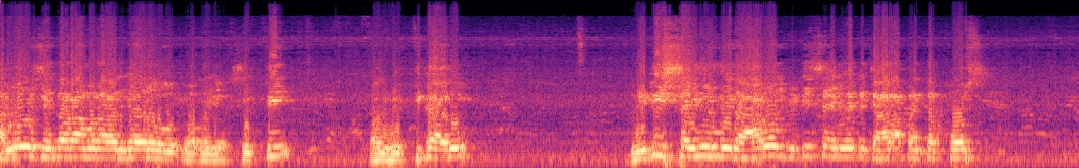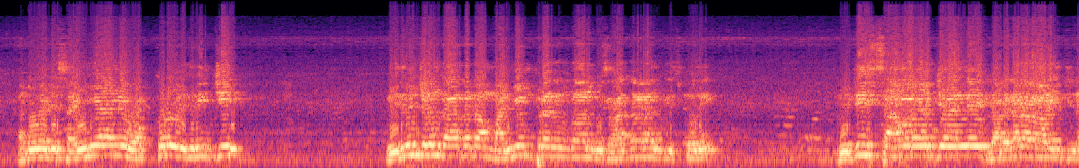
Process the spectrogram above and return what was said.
అల్లూరు సీతారామరాజు గారు ఒక శక్తి ఒక వ్యక్తి కాదు. బ్రిటిష్ సైన్యం మీద ఆ రోజు బ్రిటిష్ సైన్యం అయితే చాలా పెద్ద ఫోర్స్. అటువంటి సైన్యాన్ని ఒక్కరూ ఎదిరించి ఎదిరించడం కాకుండా మన్యం ప్రజల తాలూకు సహకారాలు తీసుకొని బ్రిటిష్ సామ్రాజ్యాన్ని గడగడలాడించిన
